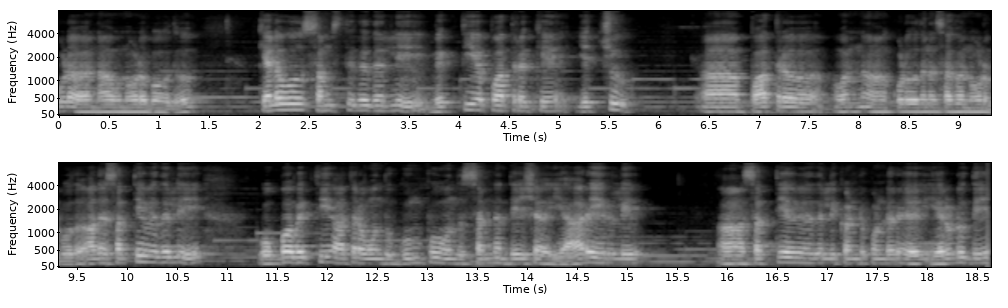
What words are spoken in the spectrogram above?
ಕೂಡ ನಾವು ನೋಡಬಹುದು. ಕೆಲವು ಸಂಸ್ಥಿತದಲ್ಲಿ ವ್ಯಕ್ತಿಯ ಪಾತ್ರಕ್ಕೆ ಹೆಚ್ಚು ಪಾತ್ರವನ್ನು ಕೊಡುವುದನ್ನು ಸಹ ನೋಡಬಹುದು. ಆದರೆ ಸತ್ಯವೇದದಲ್ಲಿ ಒಬ್ಬ ವ್ಯಕ್ತಿ, ಆ ಥರ ಒಂದು ಗುಂಪು, ಒಂದು ಸಣ್ಣ ದೇಶ ಯಾರೇ ಇರಲಿ ಸತ್ಯವೇದಲ್ಲಿ ಕಂಡುಕೊಂಡರೆ ಎರಡು ದೇ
